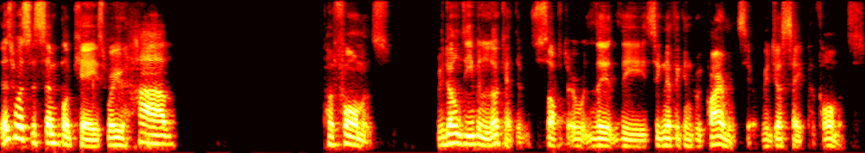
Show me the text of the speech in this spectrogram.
This was the simple case where you have performance. We don't even look at the software, the, the significant requirements here. We just say performance,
